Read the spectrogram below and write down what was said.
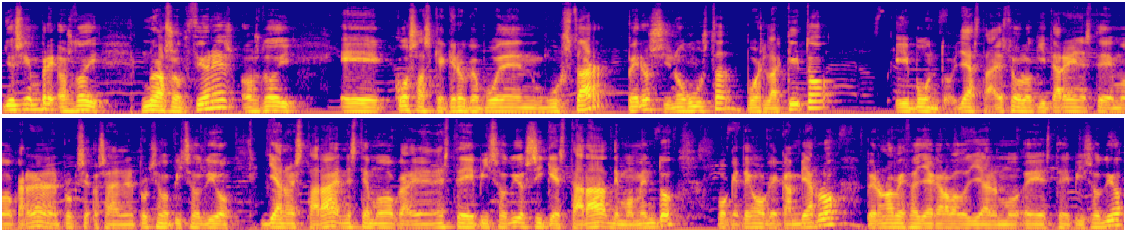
Yo siempre os doy nuevas opciones, os doy eh, cosas que creo que pueden gustar, pero si no gustan, pues las quito y punto, ya está, esto lo quitaré en este modo carrera, en el próximo, o sea, en el próximo episodio ya no estará, en este modo en este episodio sí que estará de momento, porque tengo que cambiarlo, pero una vez haya grabado ya este episodio,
